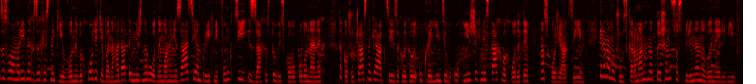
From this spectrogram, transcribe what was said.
За словами рідних захисників, вони виходять, аби нагадати міжнародним організаціям про їхні функції із захисту військовополонених. Також учасники акції закликали українців у інших містах виходити на схожі акції. Ірина Мочульська, Роман Гнатишин, Суспільне новини Львів.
